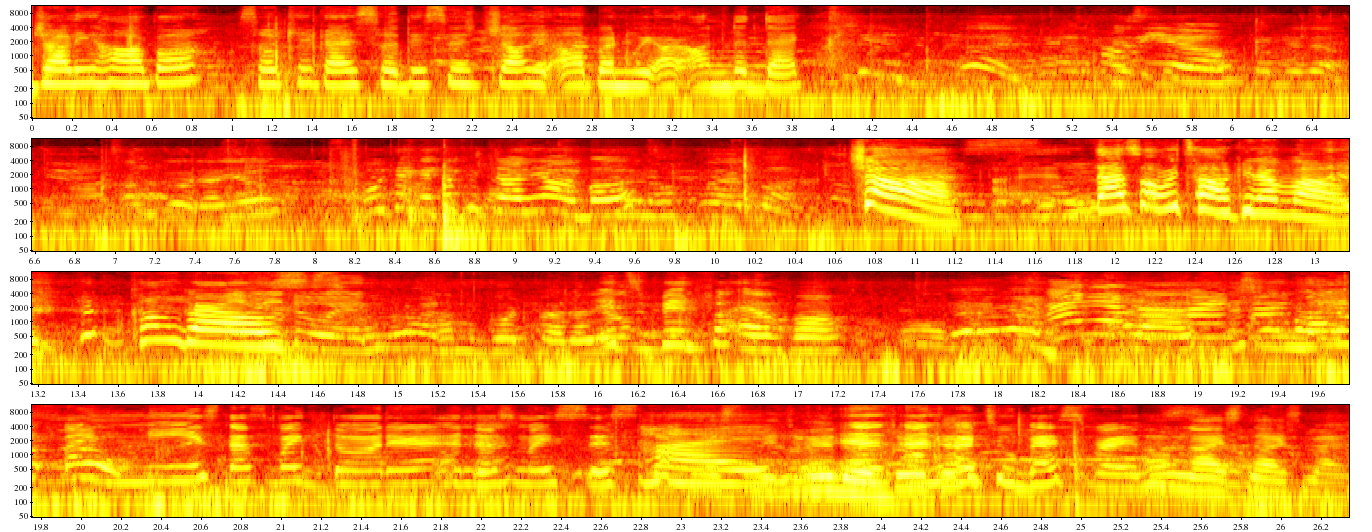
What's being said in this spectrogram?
Jolly Harbor. So okay guys, so this is Jolly Harbor and we are on the deck. How are you? I'm good, are you? We can get a picture on your boat. Cha! That's what we're talking about. Come girls. How you girls. doing? It's been forever. Yes, this is my, my niece, that's my daughter, and that's my sister. Hi. And, and her two best friends. Oh, nice, nice, man.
